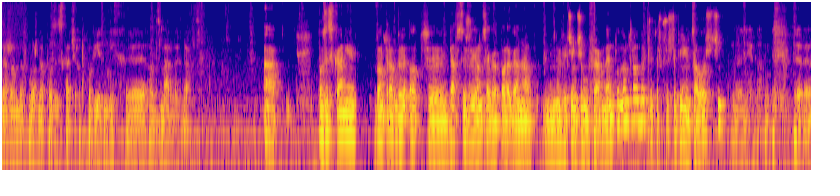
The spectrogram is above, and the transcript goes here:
narządów można pozyskać odpowiednich od zmarłych dawców. A pozyskanie wątroby od dawcy żyjącego polega na wycięciu fragmentu wątroby, czy też przeszczepieniu całości? No nie, no. E, e,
